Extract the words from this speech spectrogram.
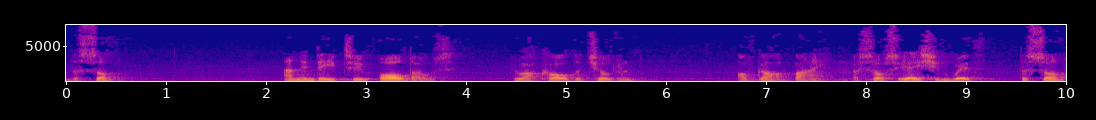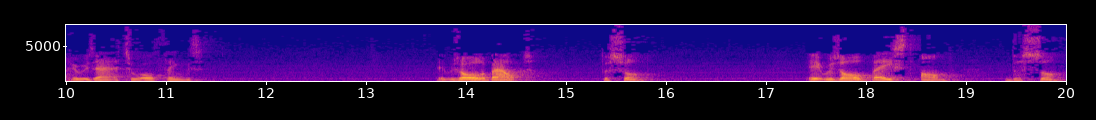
the Son, and indeed to all those who are called the children of God by association with the Son who is heir to all things. It was all about the Son. It was all based on the Son.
